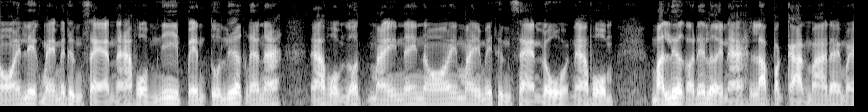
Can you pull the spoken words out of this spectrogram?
น้อยเลขไม่ไม่ถึงแสนนะครับผมนี่เป็นตัวเลือกแล้วนะนะครับผมรถไม่น้อยไม่ไม่ถึงแสนโลนะครับผมมาเลือกเอาได้เลยนะ รับประกันว่าได้ไม่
